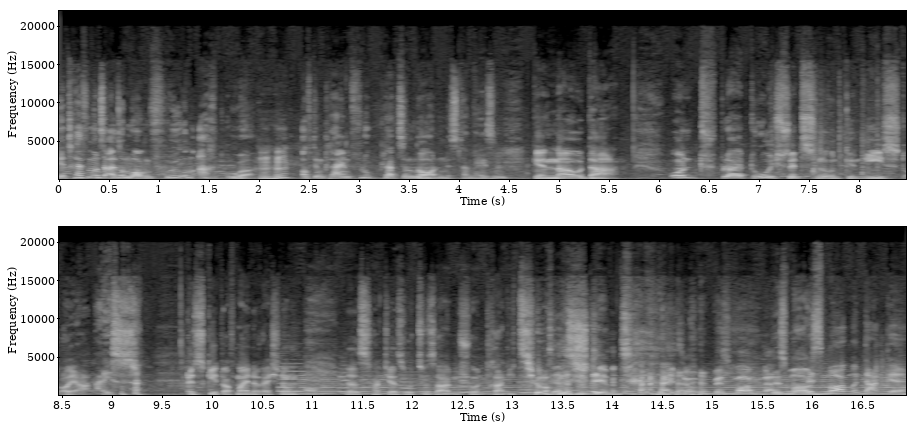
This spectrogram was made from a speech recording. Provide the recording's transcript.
Wir treffen uns also morgen früh um 8 Uhr auf dem kleinen Flugplatz im Norden, Mr. Mason. Genau da. Und bleibt ruhig sitzen und genießt euer Eis. Es geht auf meine Rechnung. Das hat ja sozusagen schon Tradition. Das stimmt. Also, bis morgen dann. Bis morgen. Bis morgen und danke.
